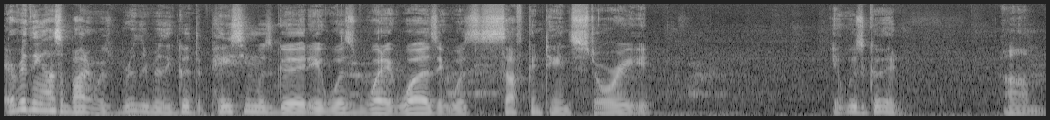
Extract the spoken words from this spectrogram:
everything else about it was really really good. The pacing was good. It was what it was. It was a self-contained story. It it was good. Um,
